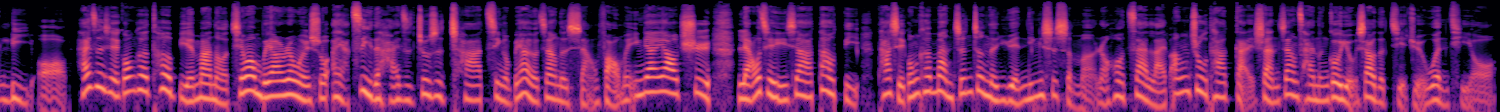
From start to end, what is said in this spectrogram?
力哦。孩子写功课特别慢哦，千万不要认为说，哎呀，自己的孩子就是差劲哦，不要有这样的想法。我们应该要去了解一下，到底他写功课慢真正的原因是什么，然后再来帮助他改善，这样才能够有效的解决问题哦。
